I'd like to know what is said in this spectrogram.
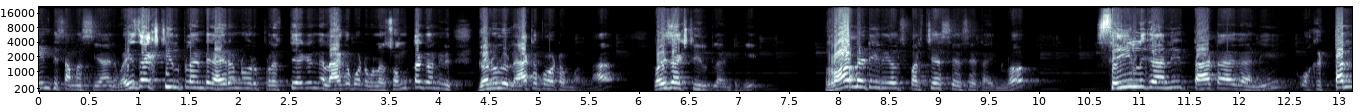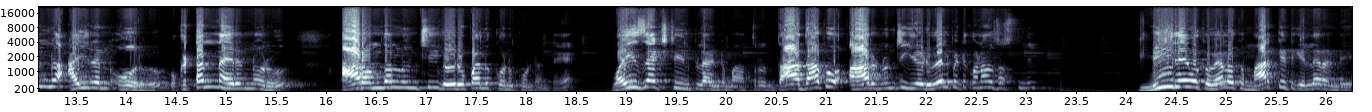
ఏంటి సమస్య అని. వైజాగ్ స్టీల్ ప్లాంట్కి ఐరన్ ఓర్ ప్రత్యేకంగా లేకపోవడం వల్ల సొంత గను గనులు లేకపోవడం వల్ల వైజాగ్ స్టీల్ ప్లాంట్కి రా మెటీరియల్స్ పర్చేస్ చేసే టైంలో సెయిల్ కానీ టాటా కానీ ఒక టన్ ఐరన్ ఓరు ఒక టన్ ఐరన్ ఓరు ఆరు వందల నుంచి వెయ్యి రూపాయలు కొనుక్కుంటుంటే వైజాగ్ స్టీల్ ప్లాంట్ మాత్రం దాదాపు ఆరు నుంచి ఏడు వేలు పెట్టి కొనాల్సి వస్తుంది. మీరే ఒకవేళ ఒక మార్కెట్కి వెళ్ళారండి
